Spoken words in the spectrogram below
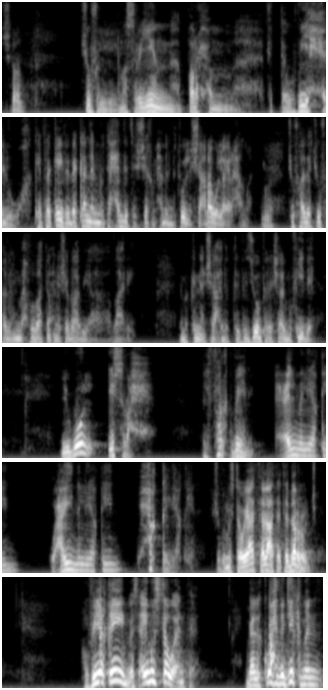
شلون؟ شوف المصريين طرحهم في التوضيح حلو. كيف كيف إذا كان المتحدث الشيخ محمد متولي الشعراوي الله يرحمه. نعم. شوف هذا شوف هذا من محفوظاتنا وإحنا شباب يا ضاري. لما كنا نشاهد التلفزيون في الأشياء المفيدة. يقول يشرح الفرق بين علم اليقين وعين اليقين وحق اليقين. شوف المستويات ثلاثة تدرج. هو في يقين بس أي مستوى أنت؟ قال لك واحد يجيك من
